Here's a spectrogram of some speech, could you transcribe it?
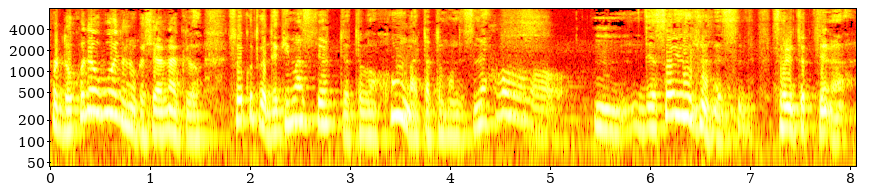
これどこで覚えたのか知らないけどそういうことができますよって多分本があったと思うんですね。う。ん、でそういうふうなんですそれとっていうのは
